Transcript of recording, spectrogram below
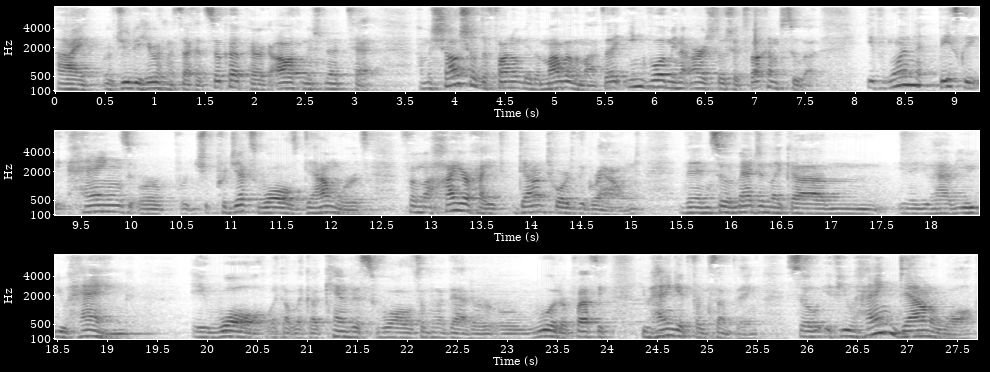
Hi, Rav Judah here with Masachet Sukkah, Perak Aleph Mishnah Tet. Hamishal defano milamala lamata ingvo min ha'aretz shlosha tvachim psula. If one basically hangs or projects walls downwards from a higher height down towards the ground, then so imagine like um, you know you have you you hang a wall, like a, like a canvas wall or something like that, or, or wood or plastic, you hang it from something. So if you hang down a wall,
